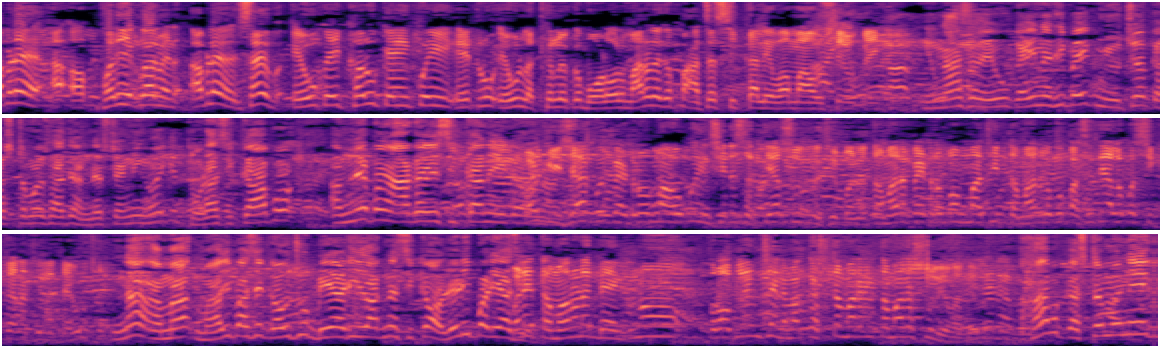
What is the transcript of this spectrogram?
આપણે ફરી એકવાર મેં આપણે સાહેબ એવું કંઈક ખરું કે કોઈ એટલું એવું લખેલું કે બોર્ડ વોલ મારેલો કે પાંચ જ સિક્કા લેવામાં આવશે એવું કંઈક ના સર એવું કંઈ નથી ભાઈ મ્યુચ્યુઅલ કસ્ટમર સાથે અન્ડરસ્ટેન્ડિંગ હોય કે થોડા સિક્કા આપો. અમને પણ આગળ એ સિક્કા નહીં બીજા કોઈ પેટ્રોલમાં આવું કોઈ ઇન્સિડન્સ અત્યાર સુધી નથી બન્યો. તમારા પેટ્રોલ પંપમાંથી તમારા લોકો પાસેથી આ લોકો સિક્કા નથી લેતા એવું છે? ના અમા- મારી પાસે કહું છું બે અઢી લાખના સિક્કા ઓલરેડી પડ્યા છે. તમારો ને બેંકનો પ્રોબ્લેમ છે ને એમાં કસ્ટમરને તમારે શું લેવા દેવું? હા કસ્ટમરને એક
